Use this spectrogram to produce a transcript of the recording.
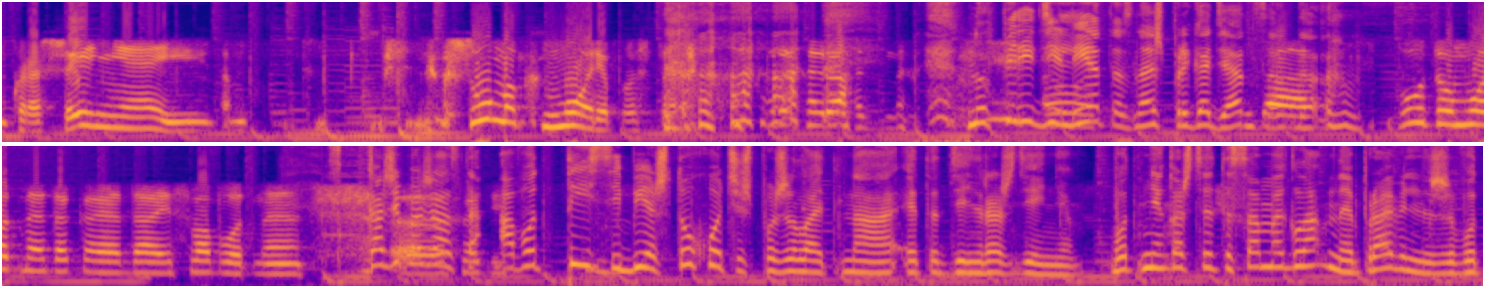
украшения, и там сумок море просто разных. Ну, впереди лето, знаешь, пригодятся. Буду модная такая, да, и свободная. Скажи, э, пожалуйста, а вот ты себе что хочешь пожелать на этот день рождения? Вот мне кажется, это самое главное, правильно же? Вот,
